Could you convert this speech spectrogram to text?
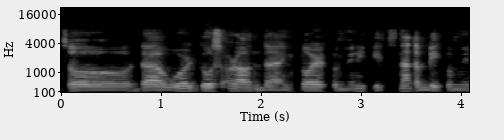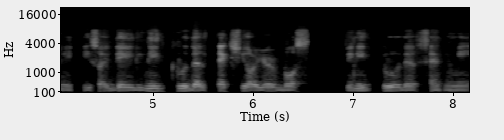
So the word goes around the employer community. It's not a big community. So they need crew, they'll text you or your boss. We need crew, they'll send me.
